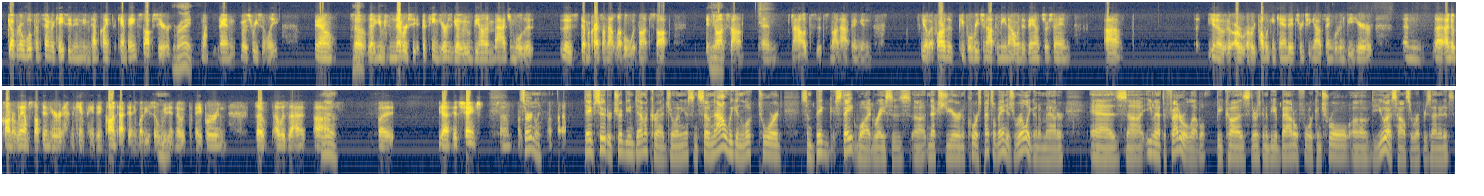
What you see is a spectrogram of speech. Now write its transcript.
Governor Wolf and Senator Casey didn't even have campaign stops here Right. when they most recently. You know, so that you would never see it. 15 years ago, it would be unimaginable that those Democrats on that level would not stop in Yeah. Johnstown, and now it's it's not happening. And you know, by far the people reaching out to me now in advance are saying, uh, you know, our, our Republican candidates reaching out saying we're going to be here. And that, I know Conor Lamb stopped in here, and the campaign didn't contact anybody, so we Mhm. didn't know the paper, and so that was that. Uh, yeah. But yeah, it's changed. So Certainly. Dave Sutor, Tribune Democrat, joining us. And so now we can look toward some big statewide races uh, next year. And of course, Pennsylvania is really going to matter as uh, even at the federal level because there's going to be a battle for control of the U.S. House of Representatives.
